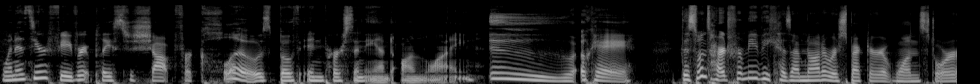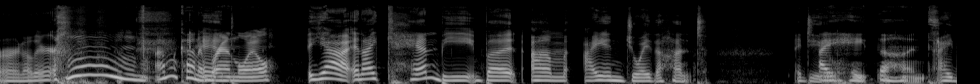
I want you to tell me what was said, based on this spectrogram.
When is your favorite place to shop for clothes, both in person and online? Ooh, okay. This one's hard for me because I'm not a respecter of one store or another. Hmm, I'm kind of brand loyal. yeah, and I can be, but um, I enjoy the hunt. I do. I hate the hunt. I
